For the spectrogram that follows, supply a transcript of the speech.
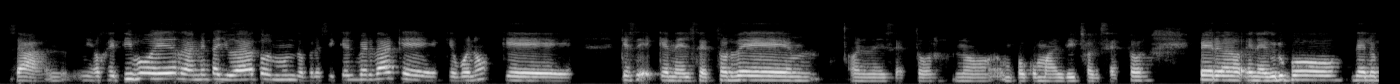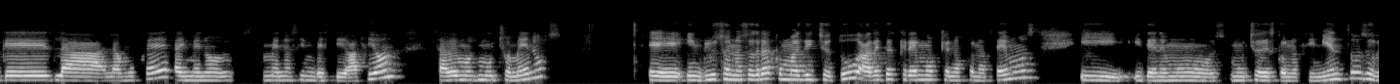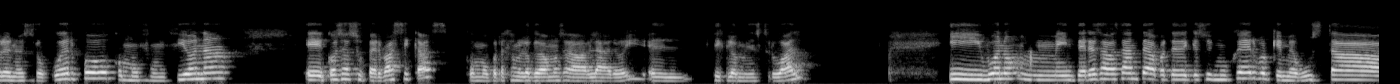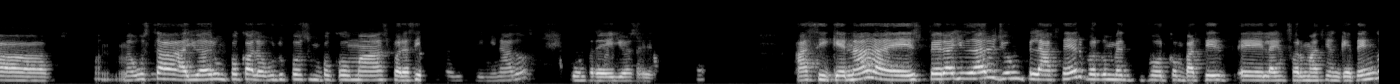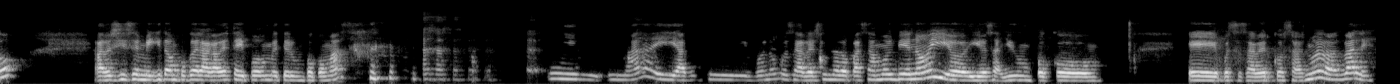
o sea, mi objetivo es realmente ayudar a todo el mundo, pero sí que es verdad que, bueno, que, que en el sector de, en el sector, no un poco mal dicho el sector, pero en el grupo de lo que es la, mujer hay menos, menos investigación, sabemos mucho menos. Eh, incluso nosotras, como has dicho tú, a veces creemos que nos conocemos y, tenemos mucho desconocimiento sobre nuestro cuerpo, cómo funciona, eh, cosas súper básicas, como por ejemplo lo que vamos a hablar hoy, el ciclo menstrual. Y bueno, me interesa bastante, aparte de que soy mujer, porque me gusta, me gusta ayudar un poco a los grupos un poco más, por así decirlo, discriminados, y entre ellos Así que nada, espero ayudaros. Yo un placer por, por compartir eh, la información que tengo. A ver si se me quita un poco de la cabeza y puedo meter un poco más. y, nada, y a ver si, bueno, pues a ver si nos lo pasamos bien hoy y os ayudo un poco eh, pues a saber cosas nuevas, ¿vale?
